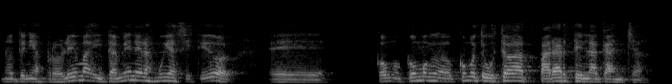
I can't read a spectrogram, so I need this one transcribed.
¿No tenías problema? Y también eras muy asistidor. Eh, ¿cómo, cómo, cómo, te gustaba pararte en la cancha?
